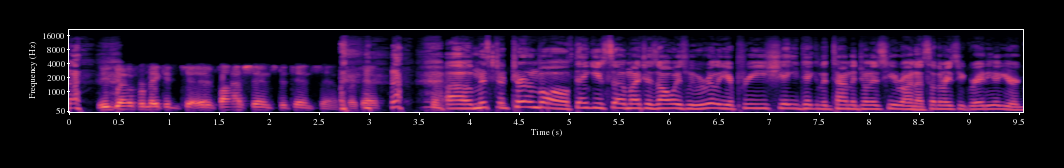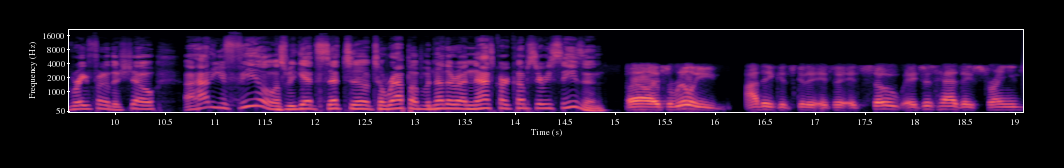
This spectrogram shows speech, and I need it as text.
you go for making t- five cents to ten cents, okay? uh, Mr. Turnbull, thank you so much as always. We really appreciate you taking the time to join us here on uh, Southern Race Week Radio. You're a great friend of the show. Uh, how do you feel as we get set to to wrap up another uh, NASCAR Cup Series season? Well, it's a really I think it's gonna it's a it's so it just has a strange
